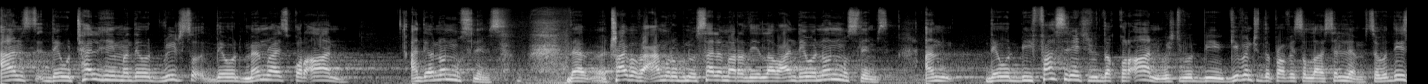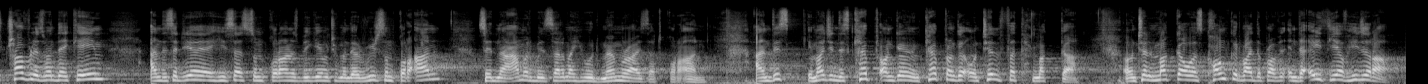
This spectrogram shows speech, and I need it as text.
And they would tell him, and they would read, so they would memorize Quran, and they are non-Muslims. The tribe of Amr ibn Salama radiallahu anh, they were non-Muslims, and they would be fascinated with the Quran which would be given to the Prophet ﷺ. So with these travelers when they came and they said yeah, yeah he says some Quran has been given to him and they read some Quran Sayyidina Amr bin Salama he would memorize that Quran. And this imagine this kept on going kept on going until Fath Makkah. Until Makkah was conquered by the Prophet in the 8th year of Hijrah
